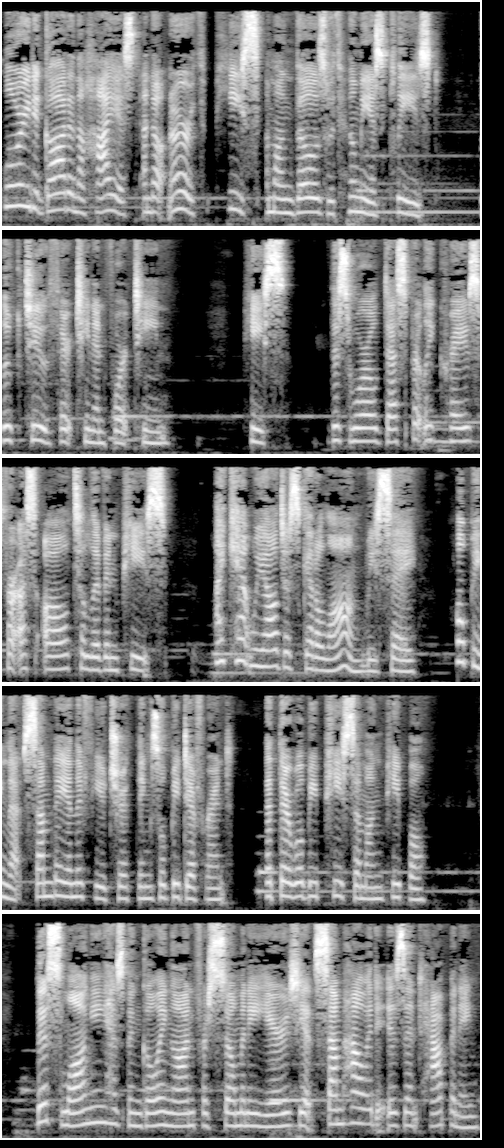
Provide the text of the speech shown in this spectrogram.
Glory to God in the highest, and on earth peace among those with whom he is pleased. Luke 2 13 and 14. Peace. This world desperately craves for us all to live in peace. Why can't we all just get along, we say, hoping that someday in the future things will be different that there will be peace among people. This longing has been going on for so many years, yet somehow it isn't happening.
